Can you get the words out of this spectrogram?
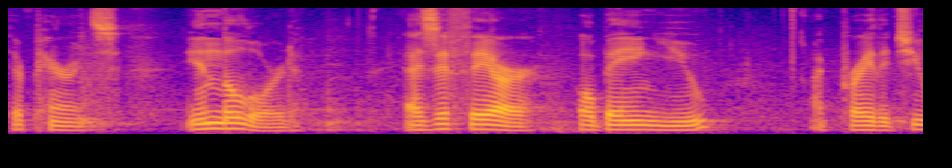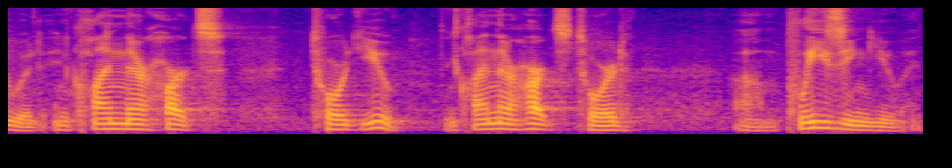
their parents in the Lord as if they are obeying you. I pray that you would incline their hearts toward you, incline their hearts toward um, pleasing you, and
